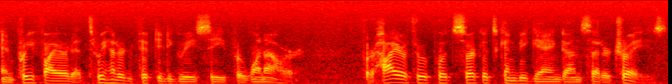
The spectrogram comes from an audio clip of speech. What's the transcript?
and pre-fired at 350 degrees C for one hour. For higher throughput, circuits can be ganged on setter trays.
